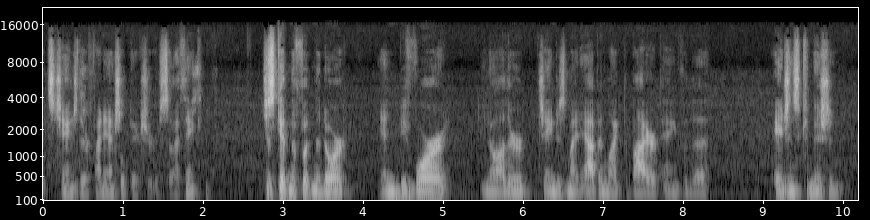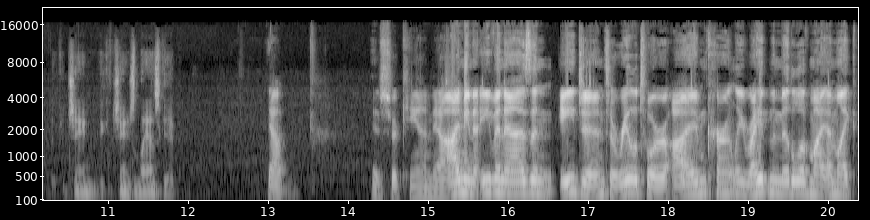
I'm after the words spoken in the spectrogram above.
it's changed their financial picture. So I think just getting the foot in the door and before you know other changes might happen, like the buyer paying for the agent's commission, it could change. It could change the landscape. Yeah. It sure can. Yeah. I mean, even as an agent, a realtor, I'm currently right in the middle of my, I'm like,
